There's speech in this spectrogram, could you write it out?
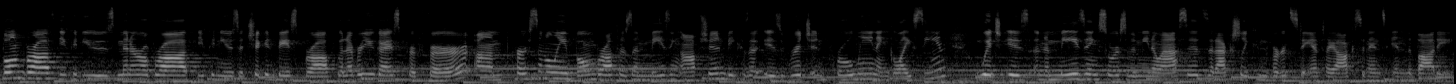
bone broth, you could use mineral broth, you can use a chicken-based broth, whatever you guys prefer. Um, personally, bone broth is an amazing option because it is rich in proline and glycine, which is an amazing source of amino acids that actually converts to antioxidants in the body.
